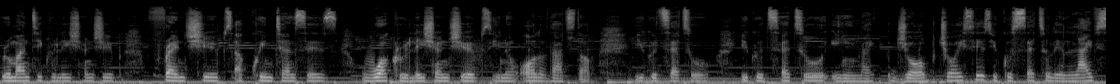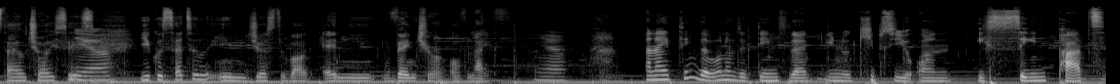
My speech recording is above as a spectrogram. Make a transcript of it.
romantic relationship, friendships, acquaintances, work relationships, you know, all of that stuff, you could settle. You could settle in like job choices. You could settle in lifestyle choices. Yeah. You could settle in just about any venture of life. Yeah. And I think that one of the things that, you know, keeps you on a sane path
